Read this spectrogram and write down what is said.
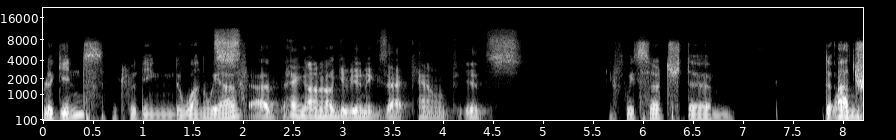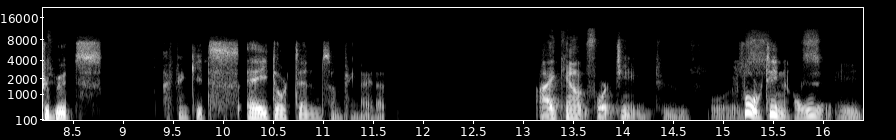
plugins, including the one we have. Uh, hang on, I'll give you an exact count. It's If we search the, um, the One, two. attributes, I think it's eight or 10, something like that. I count 14, two, four, 14, six, oh. eight,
